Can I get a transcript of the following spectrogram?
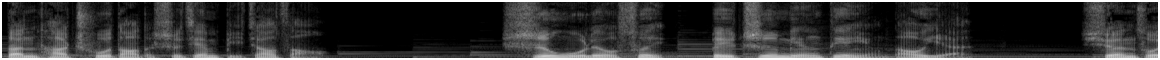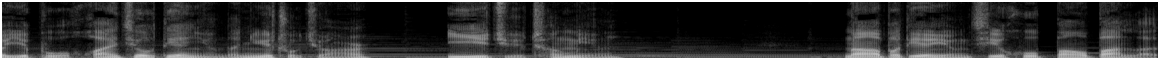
但她出道的时间比较早，十五六岁被知名电影导演选做一部怀旧电影的女主角，一举成名。那部电影几乎包办了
